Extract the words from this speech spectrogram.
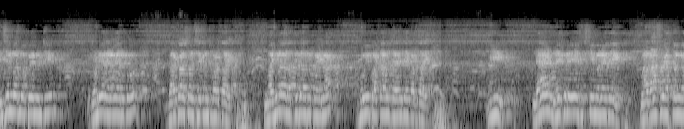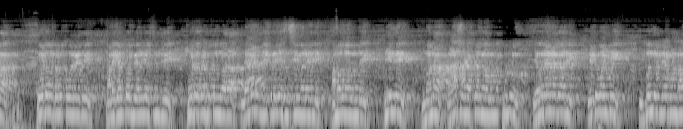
డిసెంబర్ ముప్పై నుంచి రెండు వేల ఇరవై వరకు దరఖాస్తులు స్వీకరించబడతాయి. మహిళా లబ్ధిదారులపైన భూమి పట్టాలు జారీ చేయబడతాయి. ఈ ల్యాండ్ రెగ్యులేషన్ స్కీమ్ అనేది మన రాష్ట్ర వ్యాప్తంగా కూటమి ప్రభుత్వం అనేది మనకెంతో మేలు చేస్తుంది. కూటమి ప్రభుత్వం ద్వారా ల్యాండ్ రెగ్యులేషన్ స్కీమ్ అనేది అమల్లో ఉంది. దీన్ని మన రాష్ట్ర వ్యాప్తంగా ఉన్నప్పుడు ఎవరైనా కానీ ఎటువంటి ఇబ్బందులు లేకుండా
